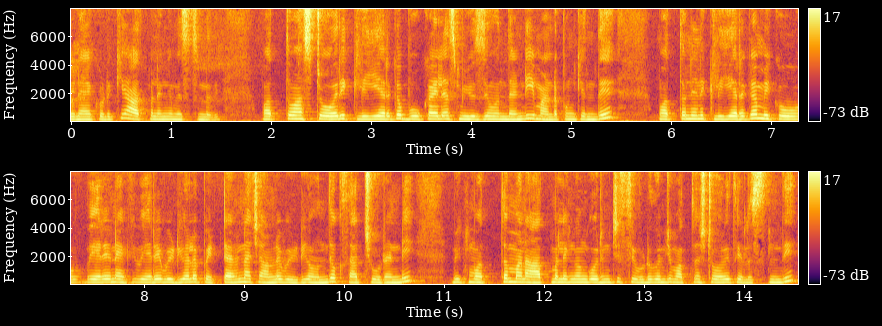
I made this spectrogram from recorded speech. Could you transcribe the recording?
వినాయకుడికి ఆత్మలింగం ఇస్తున్నది. మొత్తం ఆ స్టోరీ క్లియర్గా భూకైలాస్ మ్యూజియం ఉందండి. ఈ మండపం కిందే. మొత్తం నేను క్లియర్గా మీకు వేరే నాకు వేరే వీడియోలో పెట్టాను. నా ఛానల్లో వీడియో ఉంది. ఒకసారి చూడండి. మీకు మొత్తం మన ఆత్మలింగం గురించి శివుడి గురించి మొత్తం స్టోరీ తెలుస్తుంది.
